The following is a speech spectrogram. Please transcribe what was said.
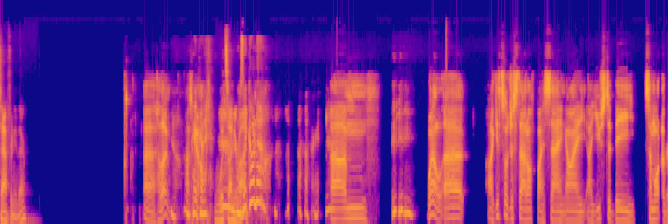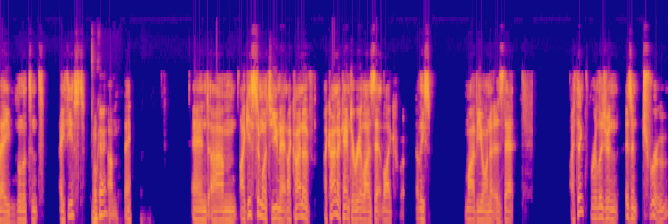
saffron you there Uh, hello. How's it Okay, going? good. What's on your I was mind? like, oh no. All right. Um, well, uh, I guess I'll just start off by saying I, I used to be somewhat of a militant atheist. okay Um, and um, I guess similar to you, Matt, I kind of I kind of came to realize that, like, at least my view on it is that I think religion isn't true,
